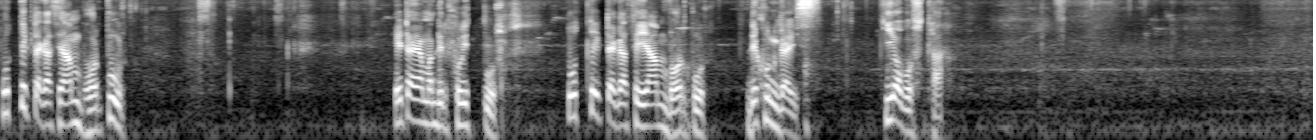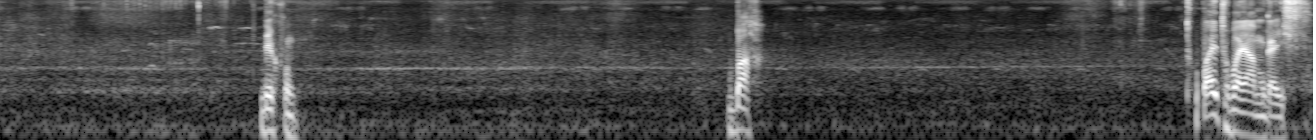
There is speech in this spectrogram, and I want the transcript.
প্রত্যেকটা গাছে আম ভরপুর। এটাই আমাদের ফরিদপুর। প্রত্যেকটা গাছে আম ভরপুর। দেখুন গাইস কি অবস্থা। দেখুন। বাহ। থোপায় থোপায় আম গাইস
